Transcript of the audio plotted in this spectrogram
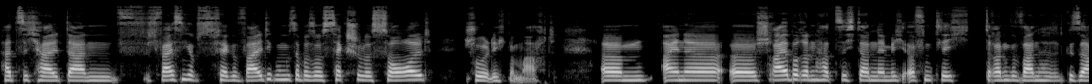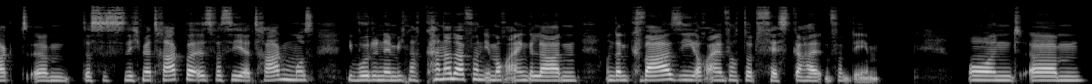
hat sich halt dann, ich weiß nicht, ob es Vergewaltigung ist, aber so Sexual Assault schuldig gemacht. Ähm, eine äh, Schreiberin hat sich dann nämlich öffentlich dran gewandt, hat gesagt, ähm, dass es nicht mehr tragbar ist, was sie ertragen muss. Die wurde nämlich nach Kanada von ihm auch eingeladen und dann quasi auch einfach dort festgehalten von dem. Und ähm,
